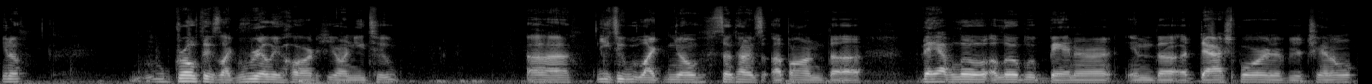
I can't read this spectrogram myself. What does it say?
you know, growth is like really hard here on YouTube. Uh, YouTube, like, you know, sometimes up on the they have a little a little blue banner in the dashboard of your channel.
